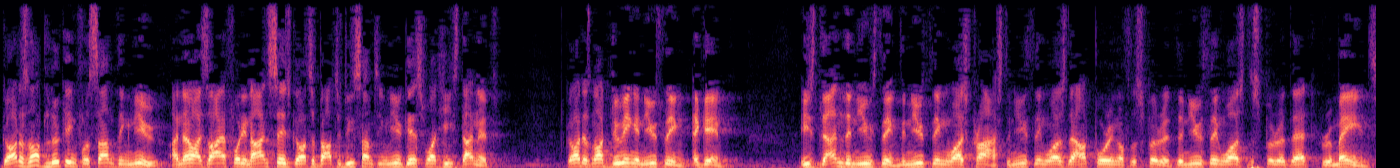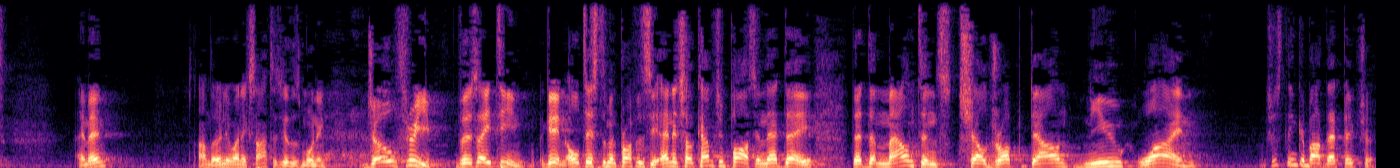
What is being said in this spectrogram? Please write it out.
God is not looking for something new. I know Isaiah 49 says God's about to do something new. Guess what? He's done it. God is not doing a new thing again. He's done the new thing. The new thing was Christ. The new thing was the outpouring of the Spirit. The new thing was the Spirit that remains. Amen? I'm the only one excited here this morning. Joel 3, verse 18. Again, Old Testament prophecy. And it shall come to pass in that day that the mountains shall drop down new wine. Just think about that picture.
